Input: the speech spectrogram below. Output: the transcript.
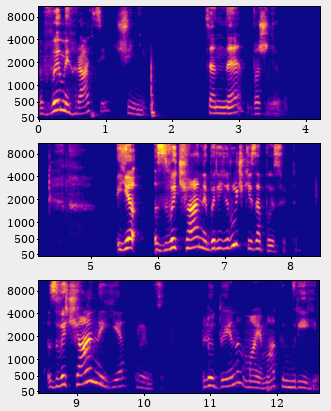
В еміграції чи ні. Це не важливо. Є звичайний, беріть ручки і записуйте. Звичайний є принцип. Людина має мати мрії.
